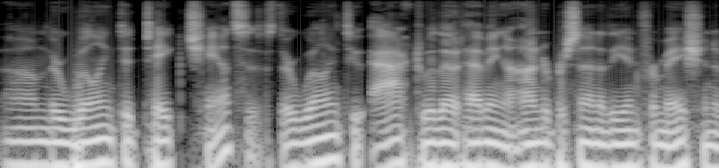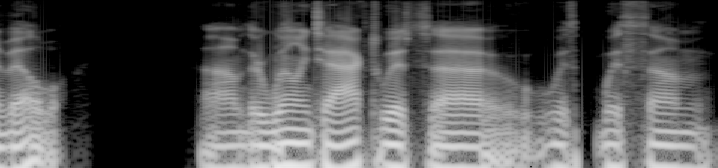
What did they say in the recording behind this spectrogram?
Um, they're willing to take chances. They're willing to act without having 100% of the information available. Um, they're willing to act with uh, with with um,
